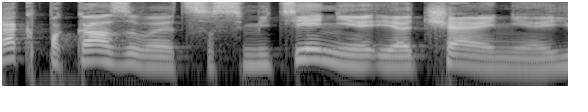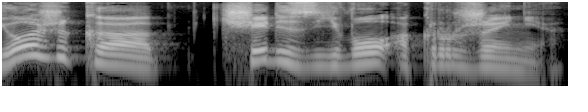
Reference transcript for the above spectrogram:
Как показывается смятение и отчаяние ежика через его окружение.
